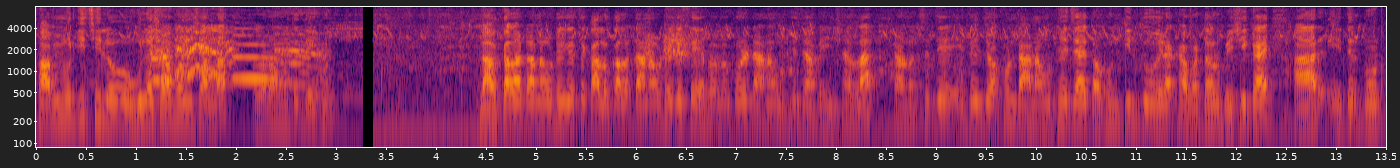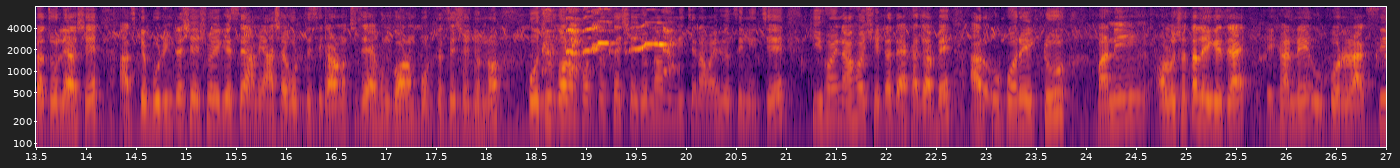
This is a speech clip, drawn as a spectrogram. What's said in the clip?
ফার্মি মুরগি ছিল, ওগুলো সহ ইনশাল্লাহ আল্লাহ রহমতে দেখুন। লাল কালার ডানা উঠে গেছে, কালো কালার ডানা উঠে গেছে, এভাবে করে ডানা উঠে যাবে ইনশাল্লাহ কারণ হচ্ছে যে এদের যখন ডানা উঠে যায়, তখন কিন্তু এরা খাবার দাবার বেশি খায় আর এদের গ্রোথটা চলে আসে। আজকে বুডিংটা শেষ হয়ে গেছে, আমি আশা করতেছি কারণ হচ্ছে যে এখন গরম পড়তেছে সেই জন্য প্রচুর গরম পড়তেছে সেই জন্য আমি নিচে নামাই হয়েছি নিচে কি হয় না হয় সেটা দেখা যাবে। আর উপরে একটু মানে অলসতা লেগে যায়, এখানে উপরে রাখছি,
